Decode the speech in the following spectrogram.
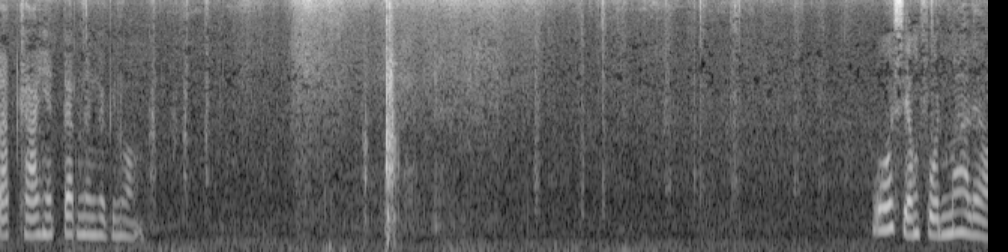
ตัดขาเฮ็ดแป๊บหนึงค่ะพี่น้องโอ้เสียงฝนมาแล้ว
